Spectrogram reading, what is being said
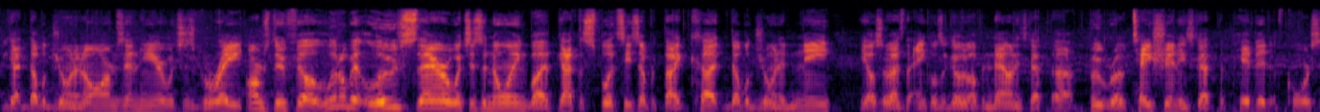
You got double jointed arms in here, which is great. Arms do feel a little bit loose there, which is annoying, but got the split seats upper thigh cut, double jointed knee. He also has the ankles that go up and down. He's got the boot rotation. He's got the pivot, of course,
